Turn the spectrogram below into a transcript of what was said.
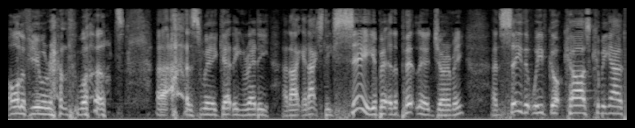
all of you around the world uh, as we're getting ready. And I can actually see a bit of the pit lane, Jeremy, and see that we've got cars coming out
